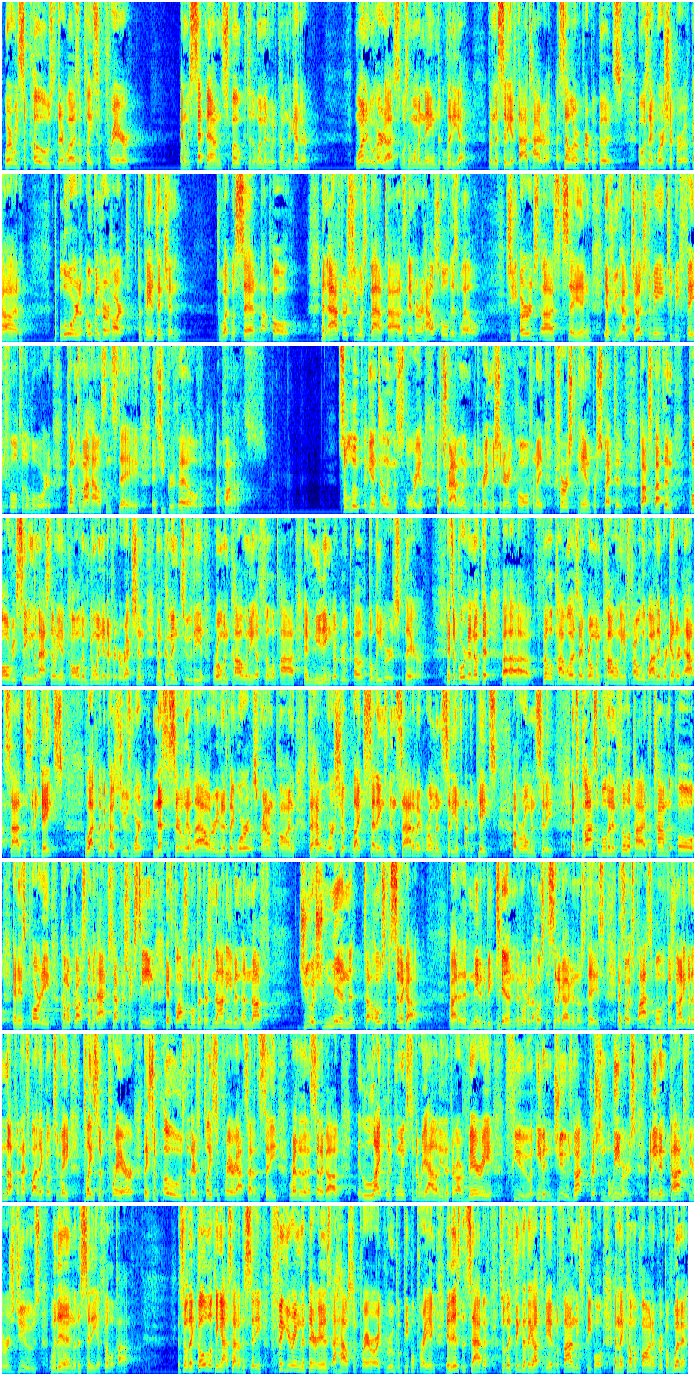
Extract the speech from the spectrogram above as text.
where we supposed there was a place of prayer. And we sat down and spoke to the women who had come together. One who heard us was a woman named Lydia from the city of Thyatira, a seller of purple goods, who was a worshiper of God. The Lord opened her heart to pay attention to what was said by Paul. And after she was baptized, and her household as well, she urged us, saying, If you have judged me to be faithful to the Lord, come to my house and stay. And she prevailed upon us. So, Luke, again, telling the story of, of, traveling with the great missionary Paul from a first hand perspective, talks about them, Paul receiving the Macedonian call, them going a different direction, them coming to the Roman colony of Philippi and meeting a group of believers there. It's important to note that uh, uh, uh, Philippi was a Roman colony. It's probably why they were gathered outside the city gates likely because Jews weren't necessarily allowed, or even if they were, it was frowned upon to have worship like settings inside of a Roman city, inside the gates of a Roman city. It's possible that in Philippi, at the time that Paul and his party come across them in Acts chapter 16, it's possible that there's not even enough Jewish men to host a synagogue. Uh, it needed to be 10 in order to host a synagogue in those days. And so it's possible that there's not even enough, and that's why they go to a place of prayer. They suppose that there's a place of prayer outside of the city rather than a synagogue. It likely points to the reality that there are very few, even Jews, not Christian believers, but even God-fearers, Jews within the city of Philippi. And so they go looking outside of the city, figuring that there is a house of prayer or a group of people praying. It is the Sabbath, so they think that they ought to be able to find these people, and they come upon a group of women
